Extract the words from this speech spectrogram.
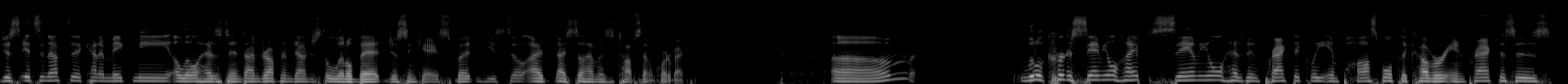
just it's enough to kind of make me a little hesitant. I'm dropping him down just a little bit just in case, but he's still I I still have him as a top seven quarterback. Um, little Curtis Samuel hype. Samuel has been practically impossible to cover in practices.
